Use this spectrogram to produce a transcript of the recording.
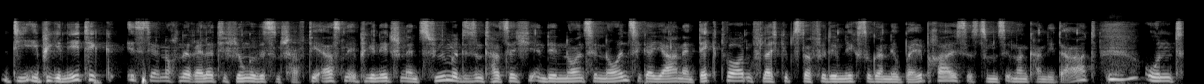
die Epigenetik ist ja noch eine relativ junge Wissenschaft. Die ersten epigenetischen Enzyme, die sind tatsächlich in den 1990er Jahren entdeckt worden. Vielleicht gibt es dafür demnächst sogar einen Nobelpreis, ist zumindest immer ein Kandidat. Mhm. Und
